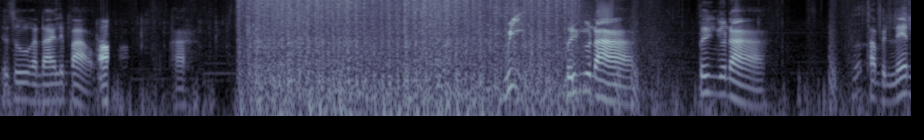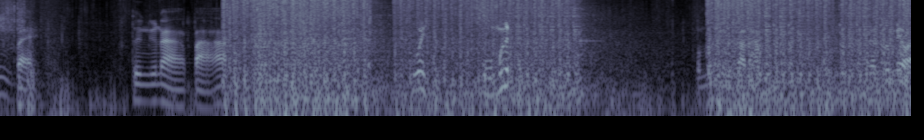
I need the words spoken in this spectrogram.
จะสู้กันได้หรือเปล่าอะวิตึงอยู่นาตึงอยู่นา ทำเป็นเล่นไป ตึงอยู่นาป่าอุ้ยโอ้มืด ผมต้องยิงก่อนครับงั้นสู้ไม่ไหว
